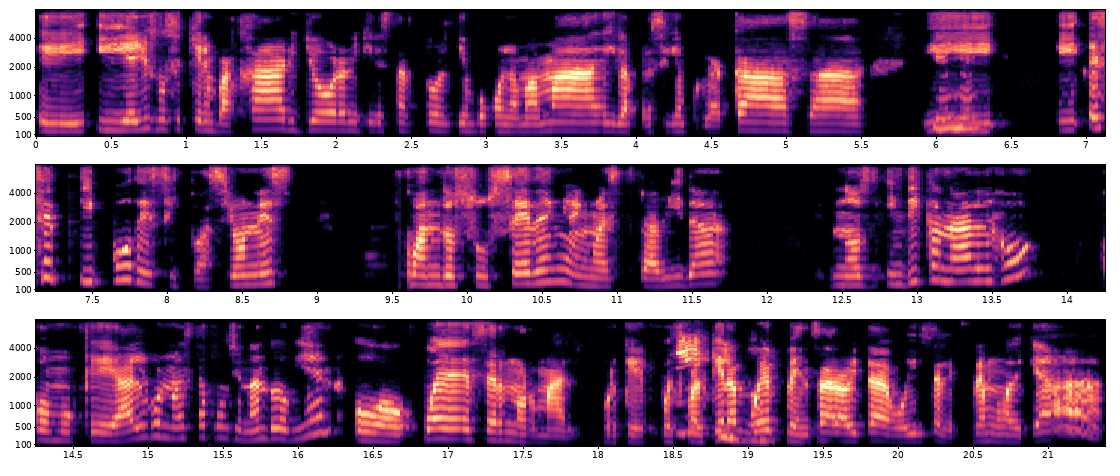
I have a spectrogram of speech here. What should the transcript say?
y, y, ellos no se quieren bajar y lloran y quieren estar todo el tiempo con la mamá y la persiguen por la casa. Y, y ese tipo de situaciones cuando suceden en nuestra vida, nos indican algo como que algo no está funcionando bien o puede ser normal, porque pues cualquiera puede pensar ahorita o irse al extremo de que, ah,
